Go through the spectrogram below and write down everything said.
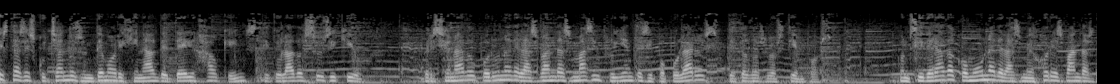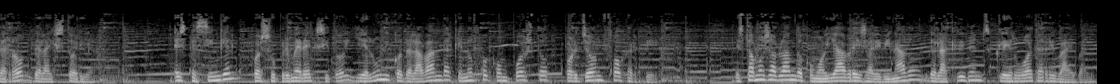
Que estás escuchando es un tema original de Dale Hawkins titulado Susie Q, versionado por una de las bandas más influyentes y populares de todos los tiempos, considerada como una de las mejores bandas de rock de la historia. Este single fue su primer éxito y el único de la banda que no fue compuesto por John Fogerty. Estamos hablando, como ya habréis adivinado, de la Creedence Clearwater Revival.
